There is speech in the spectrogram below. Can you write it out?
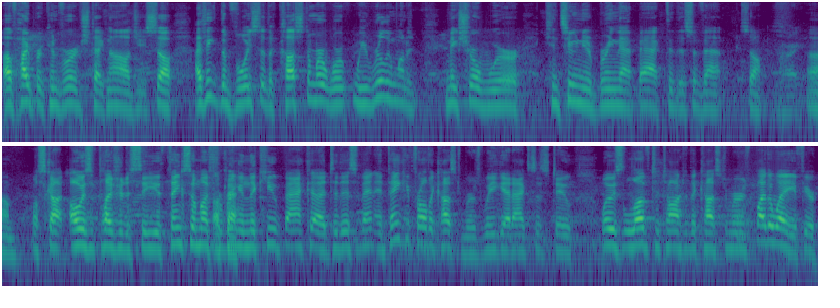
of hyperconverged technology. So I think the voice of the customer, we're, we really want to make sure we're continuing to bring that back to this event. So, um, Well, Scott, always a pleasure to see you. Thanks so much for Okay. bringing the Cube back uh, to this event, and thank you for all the customers we get access to. We always love to talk to the customers. By the way, if you're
